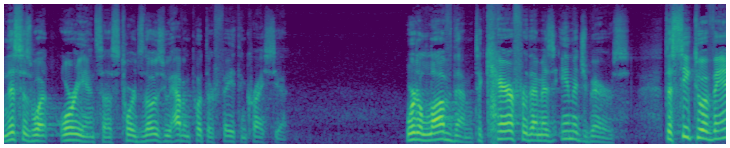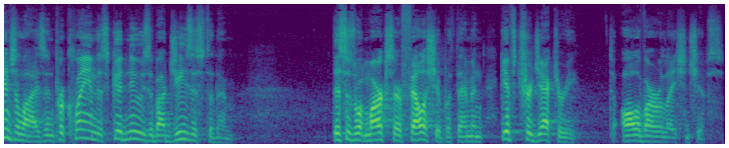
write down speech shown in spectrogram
And this is what orients us towards those who haven't put their faith in Christ yet. We're to love them, to care for them as image bearers, to seek to evangelize and proclaim this good news about Jesus to them. This is what marks our fellowship with them and gives trajectory to all of our relationships.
